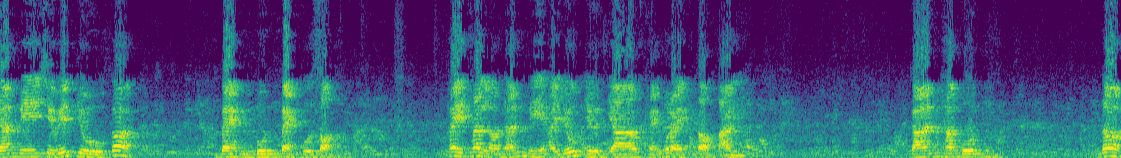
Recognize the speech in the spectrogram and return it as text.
ยังมีชีวิตอยู่ก็แบ่งบุญแบ่งกุศลให้ท่านเหล่านั้นมีอายุยืนยาวแข็งแรงต่อไป การทำบุญ นอก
